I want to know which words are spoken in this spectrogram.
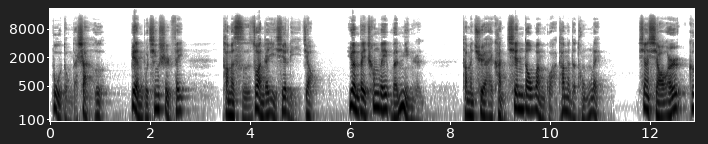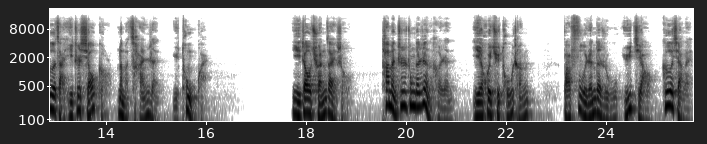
不懂得善恶，辨不清是非。他们死攥着一些礼教，愿被称为文明人。他们却爱看千刀万剐他们的同类，像小儿割宰一只小狗那么残忍与痛快。一招拳在手，他们之中的任何人。也会去屠城，把妇人的乳与脚割下来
